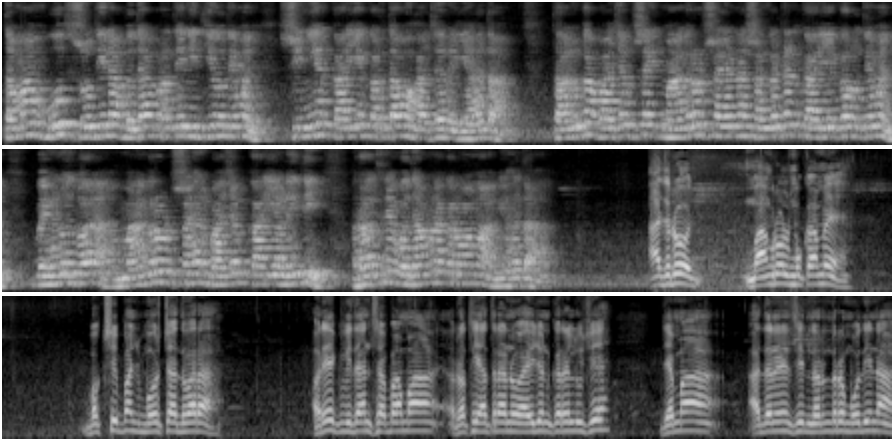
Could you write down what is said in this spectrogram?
તમામ બૂથ સુધીના બધા પ્રતિનિધિઓ તેમજ સિનિયર કાર્યકર્તાઓ હાજર રહ્યા હતા. તાલુકા ભાજપ સહિત માંગરોળ શહેરના સંગઠન કાર્યકરો તેમજ બહેનો દ્વારા માંગરોળ શહેર ભાજપ કાર્યાલયથી રથને વધામણા કરવામાં આવ્યા હતા. આજ રોજ માંગરોળ મુકામે બક્ષીપંચ મોરચા દ્વારા હરેક વિધાનસભામાં રથયાત્રાનું આયોજન કરેલું છે, જેમાં આદરણીય શ્રી નરેન્દ્ર મોદીના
